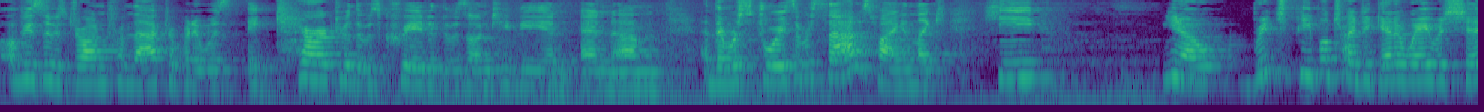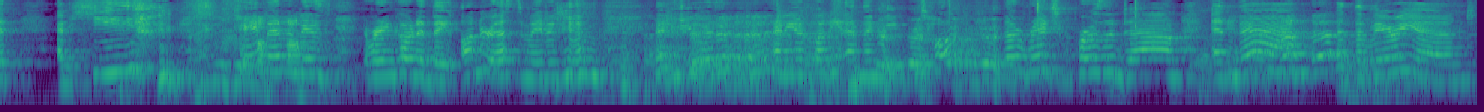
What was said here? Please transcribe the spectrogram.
obviously was drawn from the actor, but it was a character that was created that was on TV and and um, and there were stories that were satisfying and like he you know, rich people tried to get away with shit, and he came in in his raincoat, and they underestimated him, and he was, and he was funny, and then he took the rich person down, and then at the very end,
